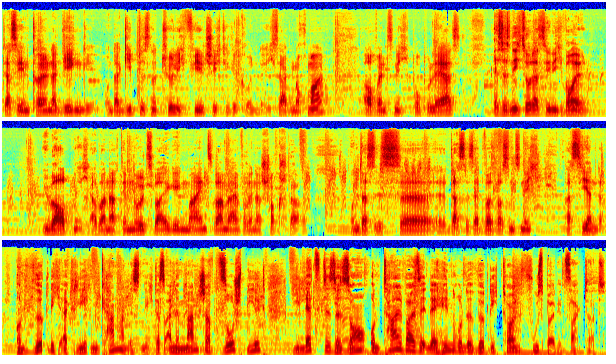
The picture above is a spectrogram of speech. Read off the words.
dass sie in Köln dagegen gehen. Und da gibt es natürlich vielschichtige Gründe. Ich sage nochmal, auch wenn es nicht populär ist, es ist nicht so, dass sie nicht wollen. Überhaupt nicht. Aber nach dem 0-2 gegen Mainz waren wir einfach in der Schockstarre. Und das ist, äh, das ist etwas, was uns nicht passieren darf. Und wirklich erklären kann man es nicht, dass eine Mannschaft so spielt, die letzte Saison und teilweise in der Hinrunde wirklich tollen Fußball gezeigt hat.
